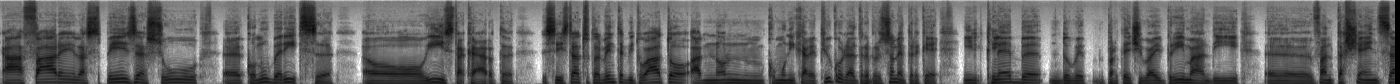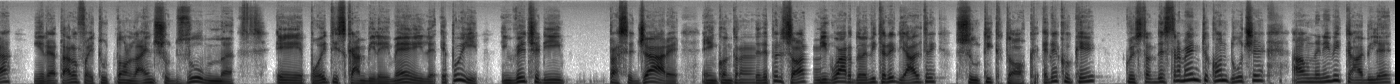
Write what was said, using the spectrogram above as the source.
a fare la spesa su, eh, con Uber Eats o Instacart, sei stato talmente abituato a non comunicare più con le altre persone perché il club dove partecipavi prima di eh, fantascienza, in realtà lo fai tutto online su Zoom e poi ti scambi le email e poi invece di passeggiare e incontrare delle persone, mi guardo la vita degli altri su TikTok ed ecco che questo addestramento conduce a un inevitabile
